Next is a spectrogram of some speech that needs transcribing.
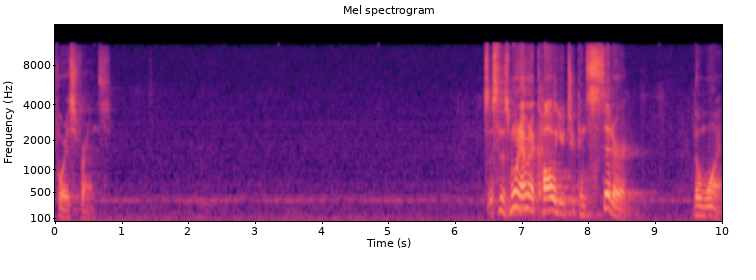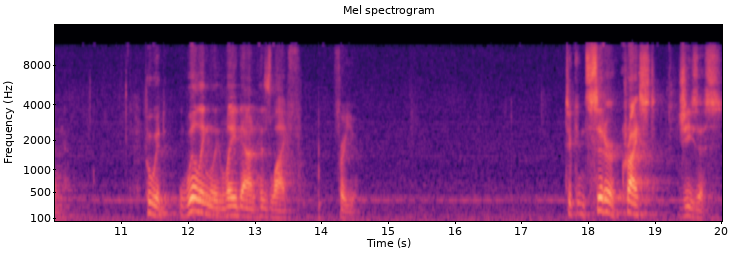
for his friends. So, so this morning, I'm going to call you to consider the one who would willingly lay down his life for you. To consider Christ Jesus,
